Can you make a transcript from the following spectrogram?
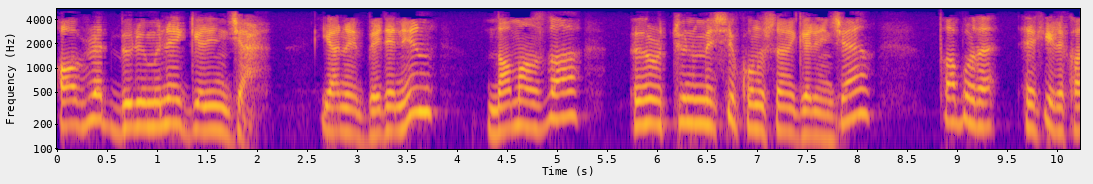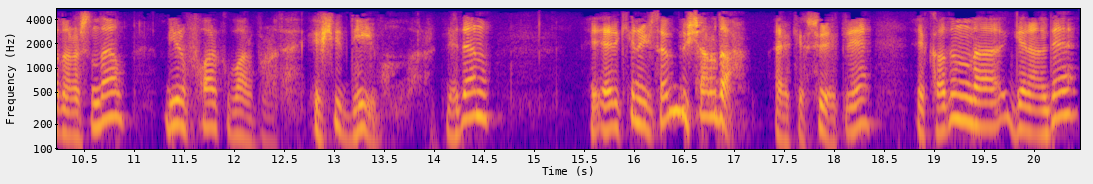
avret bölümüne gelince yani bedenin namazda örtünmesi konusuna gelince tabi burada erkek ile kadın arasında bir fark var burada. Eşit değil bunlar. Neden? E, erkeğin işte dışarıda. Erkek sürekli. E, kadın da genelde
